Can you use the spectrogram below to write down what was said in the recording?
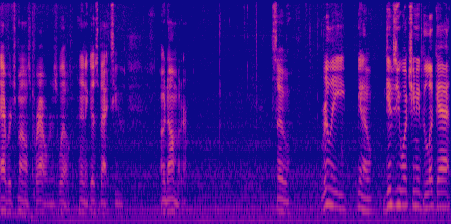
average miles per hour as well. And it goes back to odometer. So, really, you know, gives you what you need to look at.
